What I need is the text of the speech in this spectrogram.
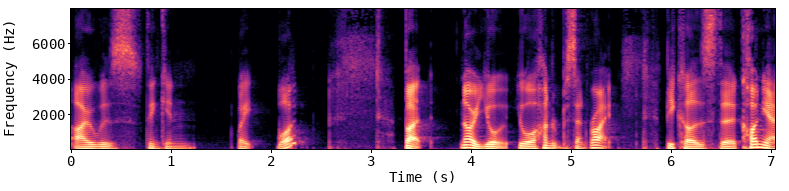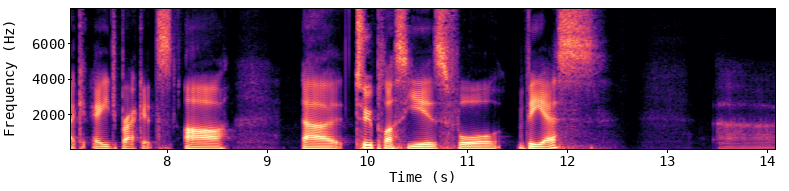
I was thinking, wait, what? But no, you're you're 100% right because the cognac age brackets are uh, 2 plus years for VS. Uh,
